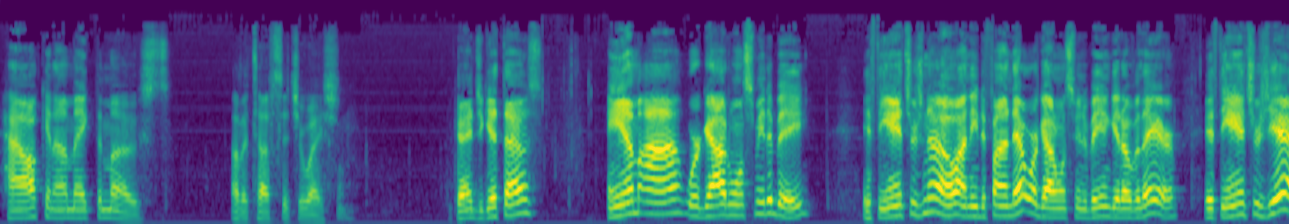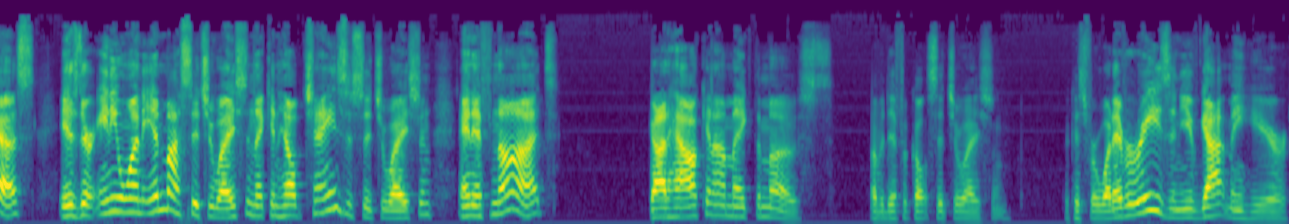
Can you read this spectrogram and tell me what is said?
How can I make the most of a tough situation? Okay, did you get those? Am I where God wants me to be? If the answer is no, I need to find out where God wants me to be and get over there. If the answer is yes, is there anyone in my situation that can help change the situation? And if not, God, how can I make the most of a difficult situation? Because for whatever reason, you've got me here,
